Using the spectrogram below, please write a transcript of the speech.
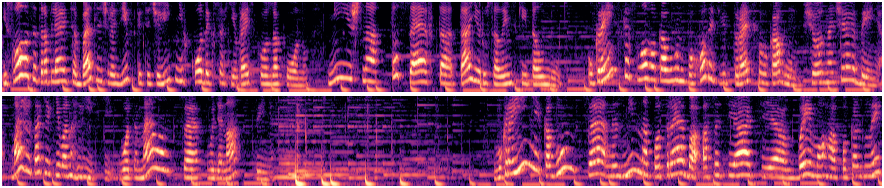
І слово це трапляється безліч разів в тисячолітніх кодексах єврейського закону Мішна, Тосефта та Єрусалимський Талмуд. Українське слово кавун походить від турецького кавун, що означає диня, майже так як і в англійській. Watermelon – це водяна диня. В Україні кавун це незмінна потреба, асоціація, вимога, показник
